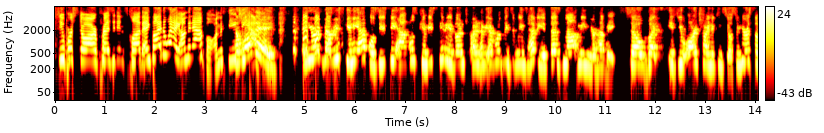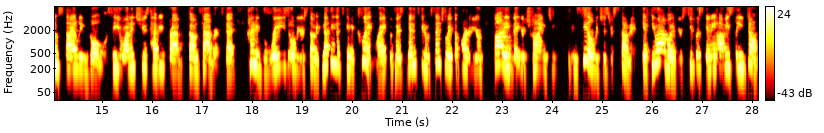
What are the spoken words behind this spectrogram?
superstar, President's Club, and by the way, I'm an apple. I'm a Fiji I love apple. it. And you're very skinny apple. So you see, apples can be skinny. What I'm trying. I mean, everyone thinks it means heavy. It does not mean you're heavy. So, but if you are trying to conceal, so here are some styling goals. So you want to choose heavy fab, um, fabrics that kind of graze over your stomach. Nothing that's going to cling, right? Because then it's going to accentuate the part of your body that you're trying to conceal, which is your stomach. If you have one, if you're super skinny, obviously you don't.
